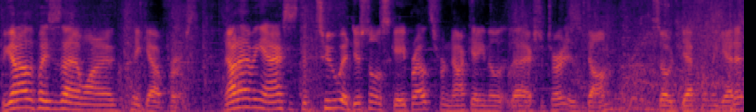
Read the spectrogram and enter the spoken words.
We got other places I want to take out first. Not having access to two additional escape routes for not getting the, that extra turret is dumb. So definitely get it.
